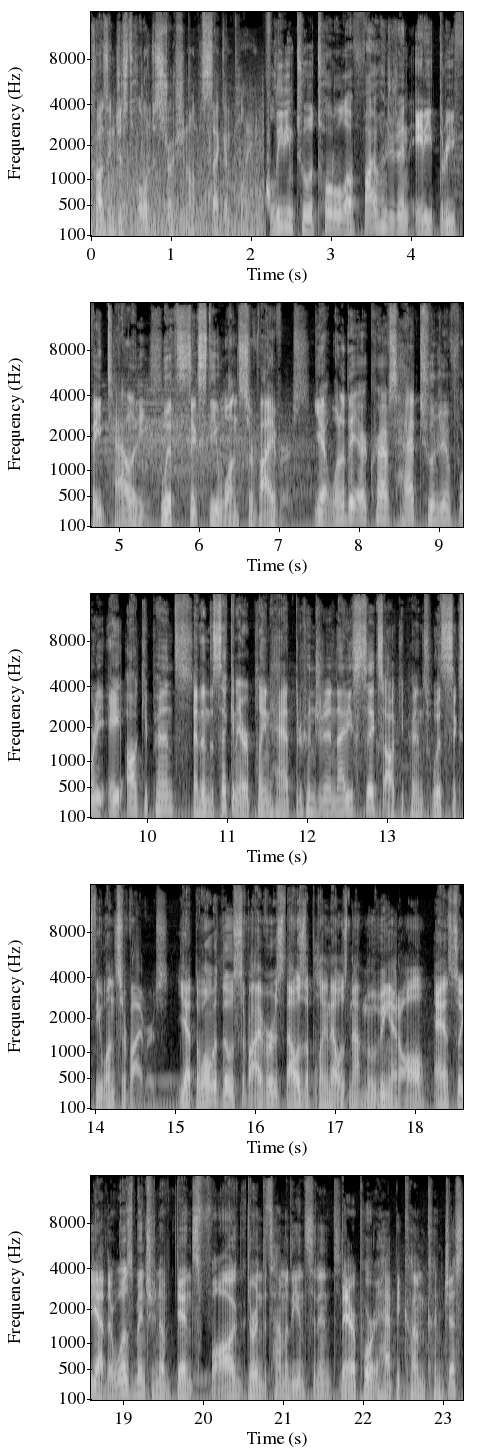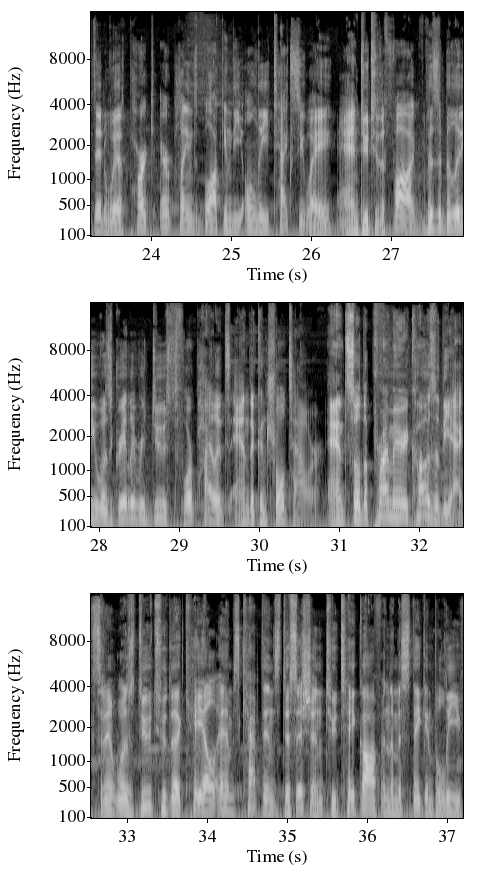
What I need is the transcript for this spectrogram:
causing just total destruction on the second plane, leading to a total of 583 fatalities, with 61 survivors. Yet one of the aircrafts had 248 occupants, and then the second airplane had 396 occupants with 61 survivors. Yet the one with those survivors, that was a plane that was not moving at all, and so yeah, there was mention of dense fog during the time of the incident. The airport had become congested with parked airplanes blocking the only taxiway, and due to the fog, visibility was greatly reduced for pilots and the control tower. And so the primary cause of the accident was due to the KLM's captain's decision to take off in the mistaken belief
